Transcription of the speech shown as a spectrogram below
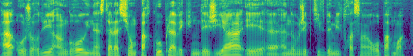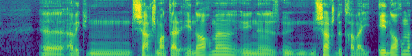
À aujourd'hui, en gros, une installation par couple avec une DGA et euh, un objectif de 1300 euros par mois. Euh, avec une charge mentale énorme, une, charge de travail énorme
